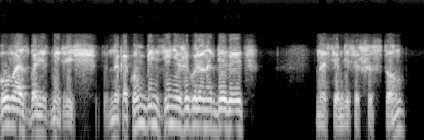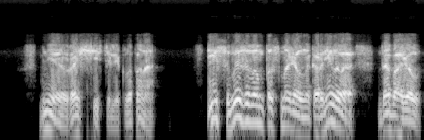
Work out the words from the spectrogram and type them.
«У вас, Борис Дмитриевич, на каком бензине «Жигуленок» бегает?» «На 76-м. Мне расчистили клапана». И с вызовом посмотрел на Корнилова, добавил,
